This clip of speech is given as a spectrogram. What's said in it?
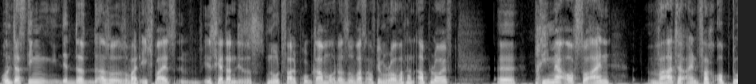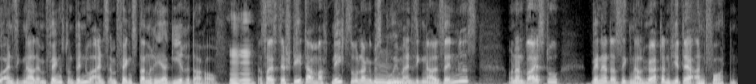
Und das Ding, das, also soweit ich weiß, ist ja dann dieses Notfallprogramm oder so, was auf dem Rover dann abläuft, äh, primär auch so ein, warte einfach, ob du ein Signal empfängst und wenn du eins empfängst, dann reagiere darauf. Mhm. Das heißt, der steht da, macht nichts, solange bis du ihm ein Signal sendest und dann weißt du, wenn er das Signal hört, dann wird er antworten.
